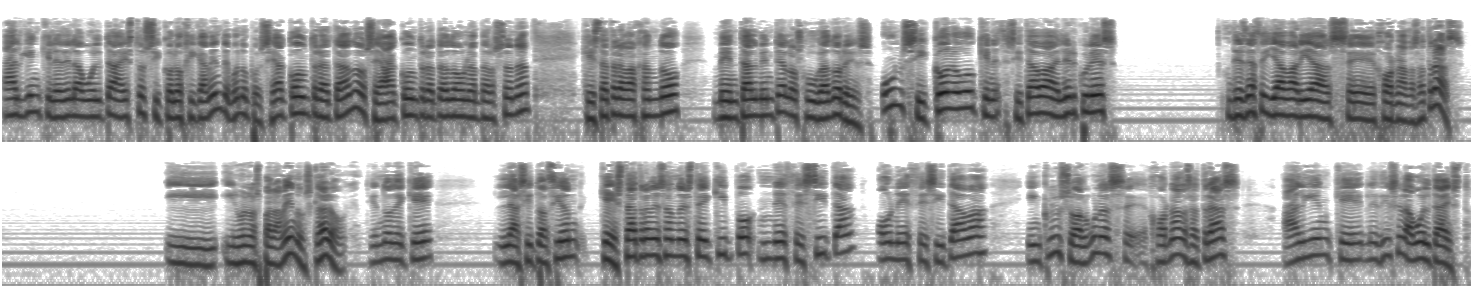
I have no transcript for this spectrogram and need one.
alguien que le dé la vuelta a esto psicológicamente. Bueno, pues se ha contratado, se ha contratado a una persona que está trabajando mentalmente a los jugadores. Un psicólogo que necesitaba el Hércules desde hace ya varias eh, jornadas atrás. Y, y, no es para menos, claro. Entiendo de que la situación que está atravesando este equipo necesita o necesitaba incluso algunas eh, jornadas atrás a alguien que le diese la vuelta a esto.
